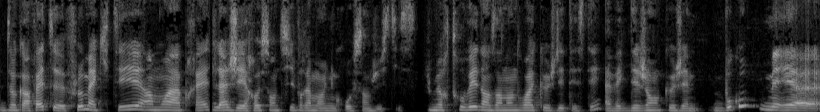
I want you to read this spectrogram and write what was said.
Donc en fait, euh, Flo m'a quitté un mois après. Là, j'ai ressenti vraiment une grosse injustice. Je me retrouvais dans un endroit que je détestais, avec des gens que j'aime beaucoup, mais euh,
